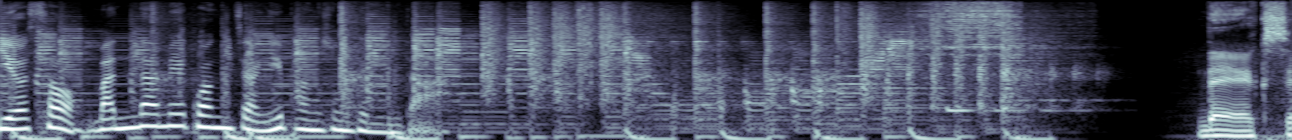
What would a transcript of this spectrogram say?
이어서 만남의 광장이 방송됩니다. 내 XM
